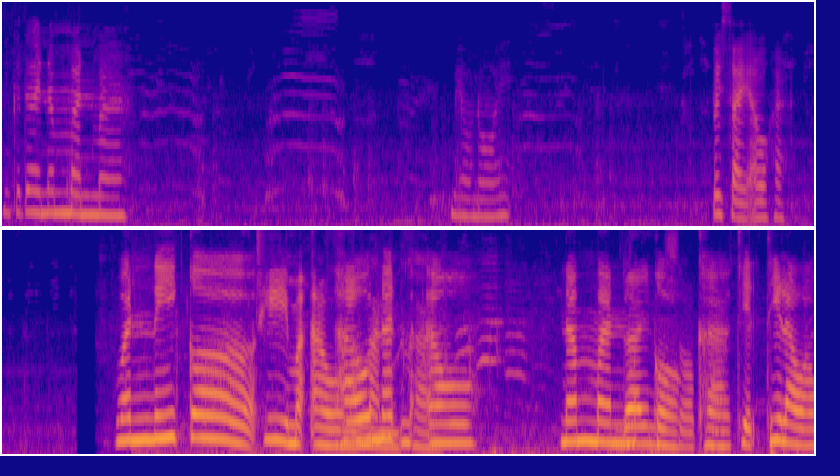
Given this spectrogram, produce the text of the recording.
นี่ก็ได้น้ำมันมา แมวน้อย ไปใส่เอาค่ะ วันนี้ก็ที่มาเอาเขาน้ำมันัดนมาค่ะเอาน้ำมันไดมะโนกอกเสาร์ค่ะพักที่ที่เราเอา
